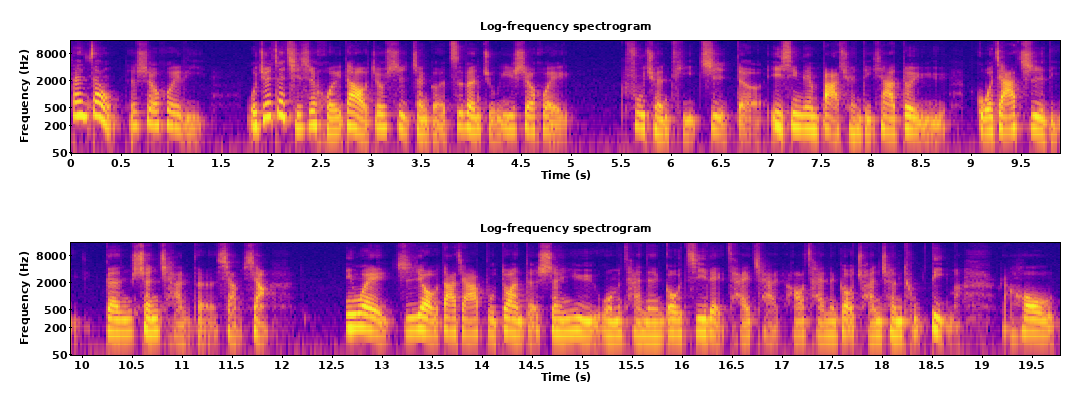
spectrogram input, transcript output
但在我们的社会里。我觉得这其实回到就是整个资本主义社会父权体制的异性恋霸权底下，对于国家治理跟生产的想象，因为只有大家不断的生育，我们才能够积累财产，然后才能够传承土地嘛，然后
